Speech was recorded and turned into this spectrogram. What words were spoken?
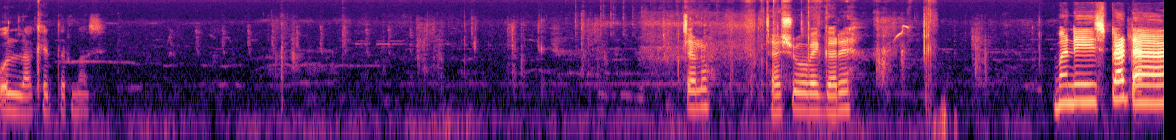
કોલ્લા ખેતરમાં છે. ચાલો, જશું હવે ઘરે. મનીષ ટાટા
